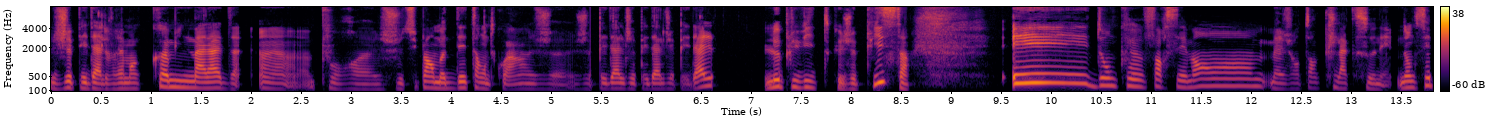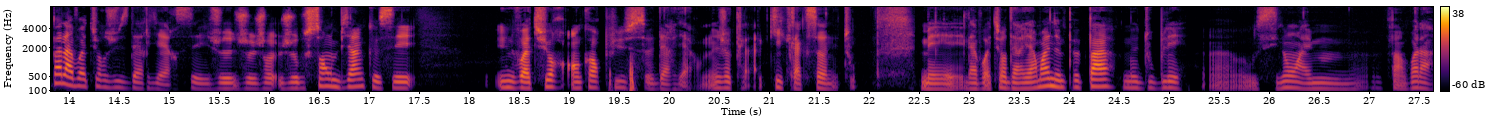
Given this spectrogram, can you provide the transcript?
Je pédale vraiment comme une malade. pour, je ne suis pas en mode détente, quoi. hein. Je, pédale, je pédale, je pédale le plus vite que je puisse. Et donc, forcément, bah, j'entends klaxonner. Donc c'est pas la voiture juste derrière, c'est je sens bien que c'est une voiture encore plus, derrière, je cla qui klaxonne et tout. Mais la voiture derrière moi ne peut pas me doubler, heu, ou sinon elle me enfin voilà,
